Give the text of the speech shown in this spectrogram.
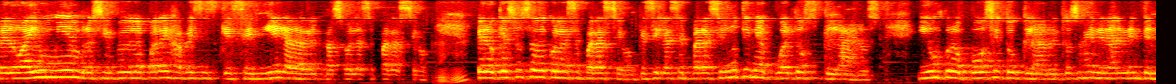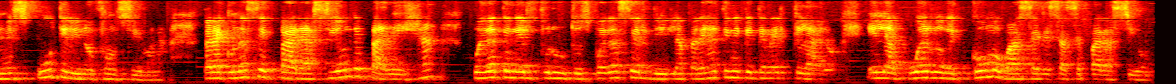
pero hay un miembro siempre de la pareja a veces que se niega a dar el paso de la separación. Pero ¿qué sucede con la separación? Que si la separación no tiene acuerdos claros y un propósito claro, entonces generalmente no es útil y no funciona. Para que una separación de pareja pueda tener frutos, pueda servir, la pareja tiene que tener claro el acuerdo de cómo va a ser esa separación.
